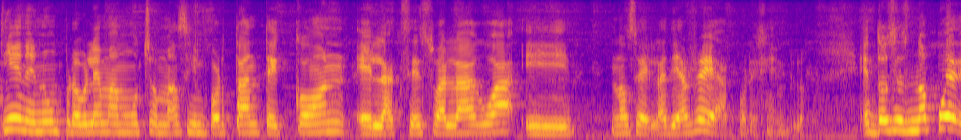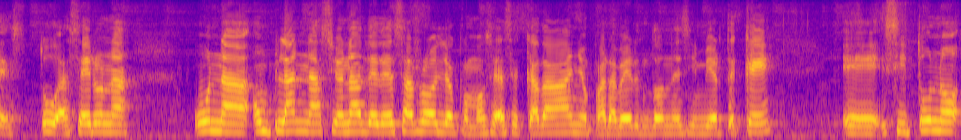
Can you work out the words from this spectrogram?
tienen un problema mucho más importante con el acceso al agua y, no sé, la diarrea, por ejemplo. Entonces no puedes tú hacer una, una, un plan nacional de desarrollo como se hace cada año para ver dónde se invierte qué, eh, si tú no,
